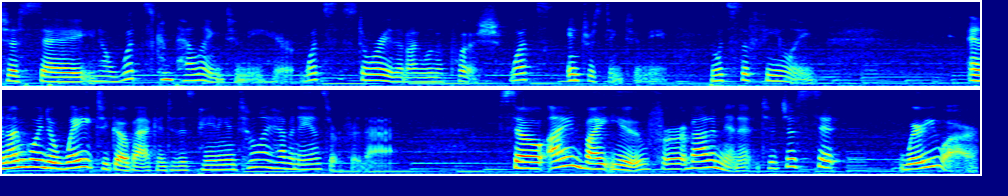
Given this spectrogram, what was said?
to say, you know, what's compelling to me here? What's the story that I want to push? What's interesting to me? What's the feeling? And I'm going to wait to go back into this painting until I have an answer for that. So I invite you for about a minute to just sit where you are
